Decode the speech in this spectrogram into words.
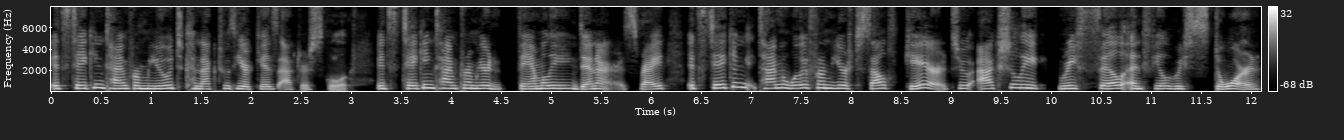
It's taking time from you to connect with your kids after school. It's taking time from your family dinners, right? It's taking time away from your self care to actually refill and feel restored.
